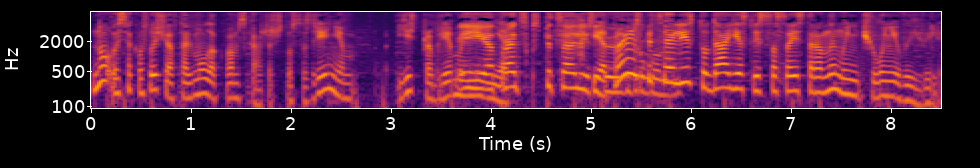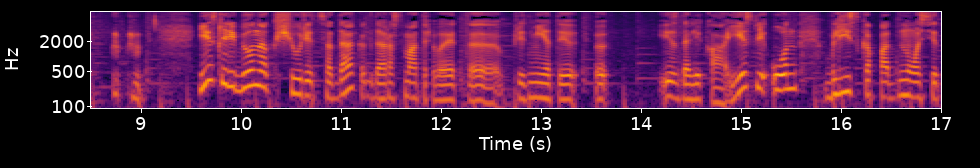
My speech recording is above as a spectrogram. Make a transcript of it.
Но, во всяком случае, офтальмолог вам скажет, что со зрением есть проблемы и или нет. И отправить к специалисту. И отправить к специалисту, да, если со своей стороны мы ничего не выявили. Если ребенок щурится, да, когда рассматривает э, предметы э, издалека. Если он близко подносит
